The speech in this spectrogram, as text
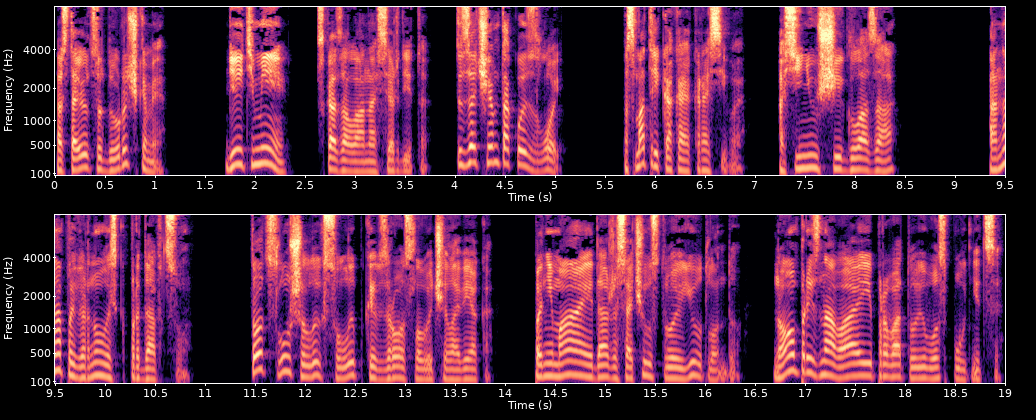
Остаются дурочками?» «Детьми», — сказала она сердито. «Ты зачем такой злой? Посмотри, какая красивая. А синющие глаза?» Она повернулась к продавцу. Тот слушал их с улыбкой взрослого человека, понимая и даже сочувствуя Ютланду, но признавая и правоту его спутницы,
